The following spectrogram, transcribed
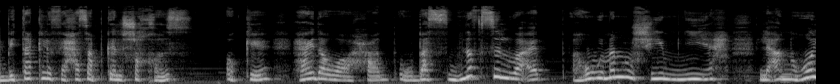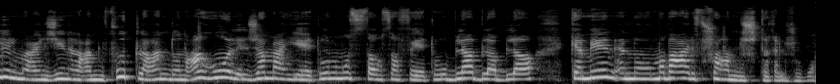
بتكلفة حسب كل شخص أوكي؟ هيدا واحد. وبس بنفس الوقت هو منه شيء منيح لأنه هول المعالجين اللي عم نفوت لعندهم على هول الجمعيات والمستوصفات وبلا بلا بلا كمان إنه ما بعرف شو عم نشتغل جوا.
